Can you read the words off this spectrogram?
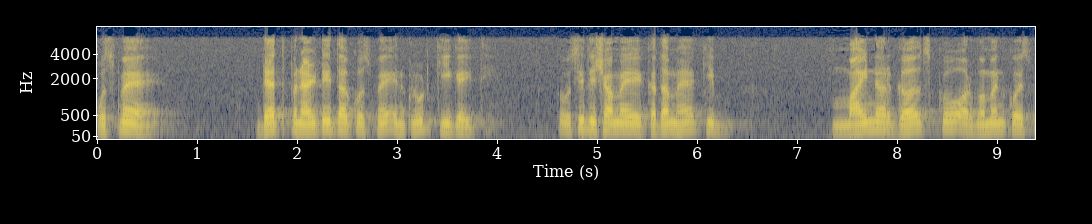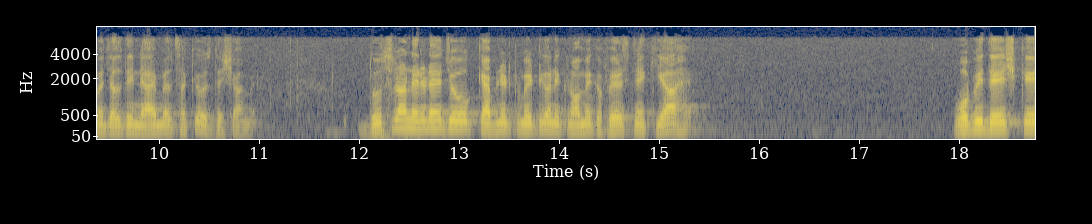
उसमें डेथ पेनल्टी तक उसमें इंक्लूड की गई थी। तो उसी दिशा में एक कदम है कि माइनर गर्ल्स को और वुमेन को इसमें जल्दी न्याय मिल सके उस दिशा में। दूसरा निर्णय जो cabinet committee on economic affairs ने किया है, वो भी देश के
